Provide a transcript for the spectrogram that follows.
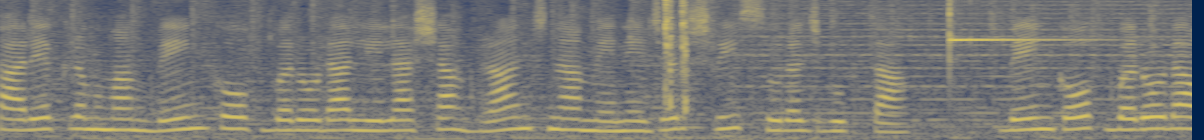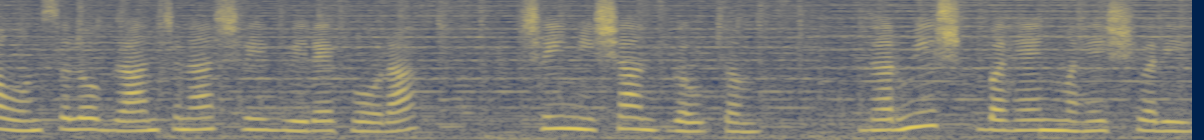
કાર્યક્રમમાં બેંક ઓફ બરોડા લીલાશાહ બ્રાન્ચના manager Shri Suraj Gupta bank of Baroda ઓન્સલો બ્રાન્ચના શ્રી વિરેક વોરા શ્રી નિશાંત ગૌતમ ધર્મીશ બહેન મહેશ્વરી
